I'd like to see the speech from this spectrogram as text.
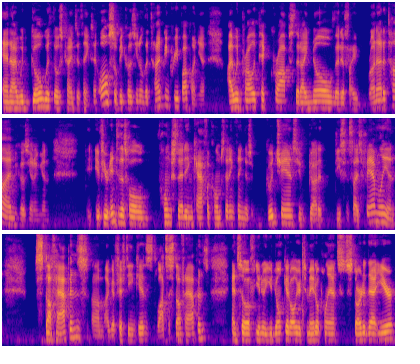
And I would go with those kinds of things. And also because you know the time can creep up on you, I would probably pick crops that I know that if I run out of time, because you know again, if you're into this whole homesteading, Catholic homesteading thing, there's a good chance you've got a decent sized family and stuff happens. Um, I've got 15 kids, lots of stuff happens. And so if you know you don't get all your tomato plants started that year,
